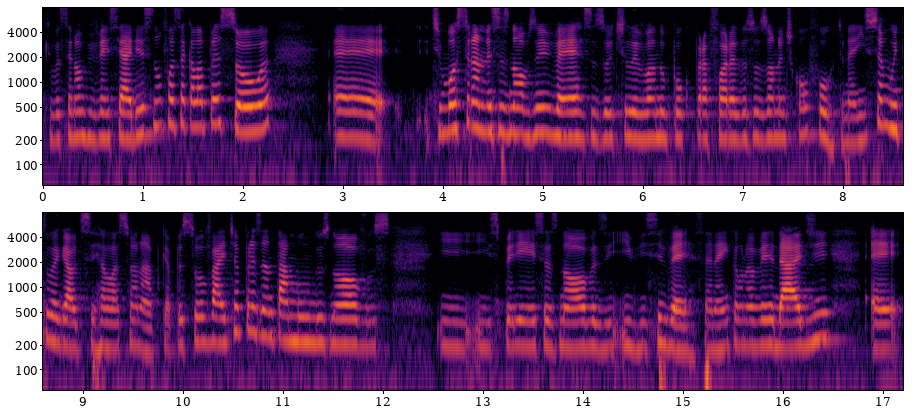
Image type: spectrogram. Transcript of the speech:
que você não vivenciaria se não fosse aquela pessoa é, te mostrando esses novos universos ou te levando um pouco para fora da sua zona de conforto, né? Isso é muito legal de se relacionar, porque a pessoa vai te apresentar mundos novos e, e experiências novas e, e vice-versa, né? Então, na verdade, é,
